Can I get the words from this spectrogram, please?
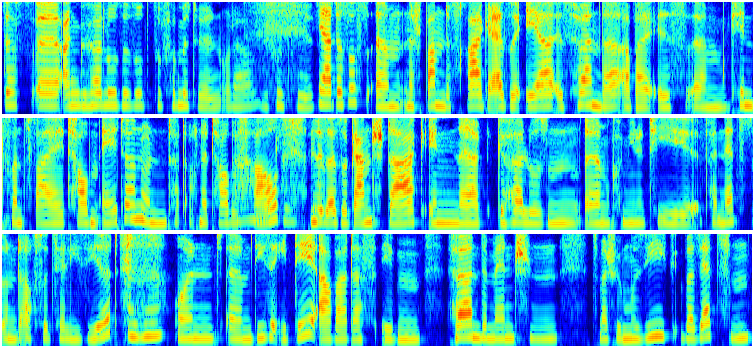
das äh, an Gehörlose so zu vermitteln oder wie funktioniert das? Ja, das ist ähm, eine spannende Frage. Also er ist Hörender, aber ist ähm, Kind von zwei tauben Eltern und hat auch eine taube ah, Frau okay, und ja. ist also ganz stark in der gehörlosen ähm, Community vernetzt und auch sozialisiert. Mhm. Und ähm, diese Idee aber, dass eben hörende Menschen zum Beispiel Musik übersetzen,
